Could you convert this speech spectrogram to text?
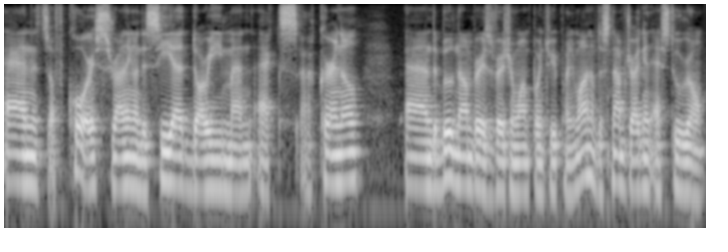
and it's of course running on the SIA Dorimanx uh, kernel and the build number is version 1.3.1 of the Snapdragon S2 ROM.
